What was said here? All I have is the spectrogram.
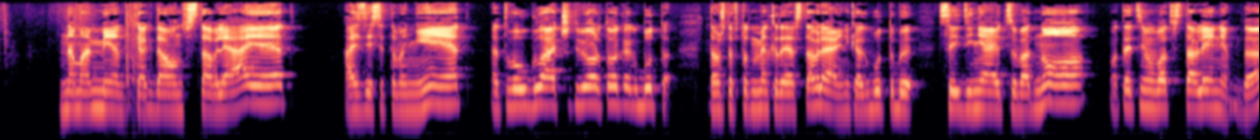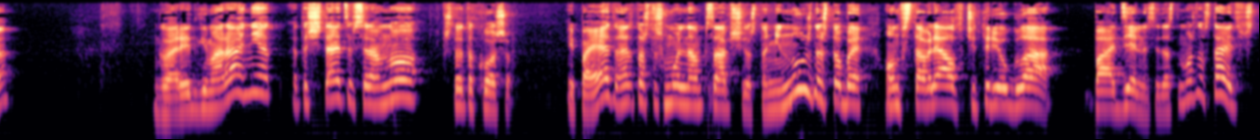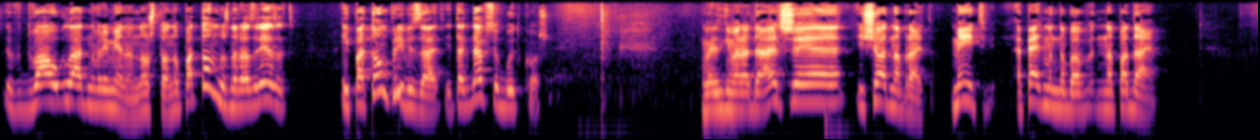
на момент, когда он вставляет, а здесь этого нет, этого угла четвертого как будто. Потому что в тот момент, когда я вставляю, они как будто бы соединяются в одно вот этим вот вставлением, да? Говорит Гимара, нет, это считается все равно, что это кошер. И поэтому это то, что Шмуль нам сообщил, что не нужно, чтобы он вставлял в четыре угла по отдельности. Можно вставить в два угла одновременно, но что? Но потом нужно разрезать и потом привязать, и тогда все будет кошер. Говорит Гимара дальше, еще одна брайта. Мейтви, опять мы нападаем.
